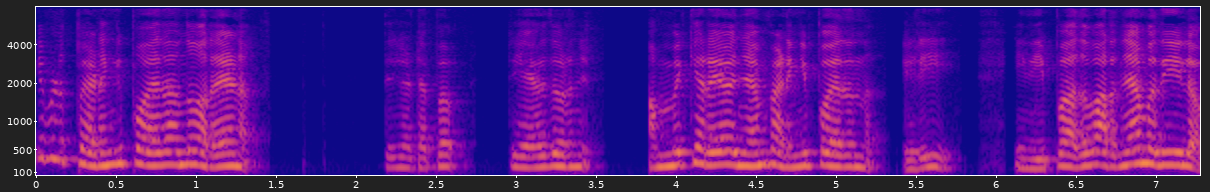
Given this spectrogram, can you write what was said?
ഇവൾ പിണങ്ങിപ്പോയതാന്ന് പറയണം. ഇത് കേട്ടപ്പം രേവതി പറഞ്ഞു അമ്മയ്ക്കറിയോ ഞാൻ പിണങ്ങിപ്പോയതെന്ന് എടി ഇനിയിപ്പോൾ അത് പറഞ്ഞാൽ മതിയല്ലോ.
